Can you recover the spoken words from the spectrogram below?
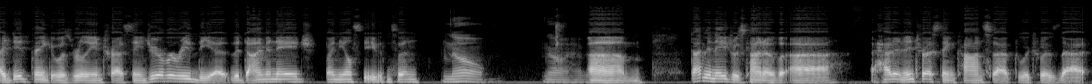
I did think it was really interesting. Did you ever read the uh, the Diamond Age by Neal Stephenson? No, no, I haven't. Um, Diamond Age was kind of uh, had an interesting concept, which was that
